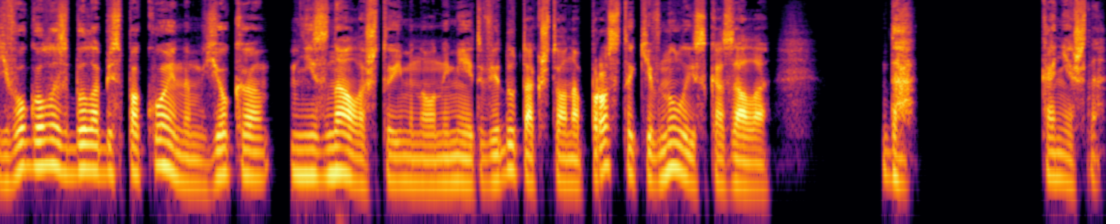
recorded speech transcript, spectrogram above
Его голос был обеспокоенным, Йока не знала, что именно он имеет в виду, так что она просто кивнула и сказала «Да, конечно».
